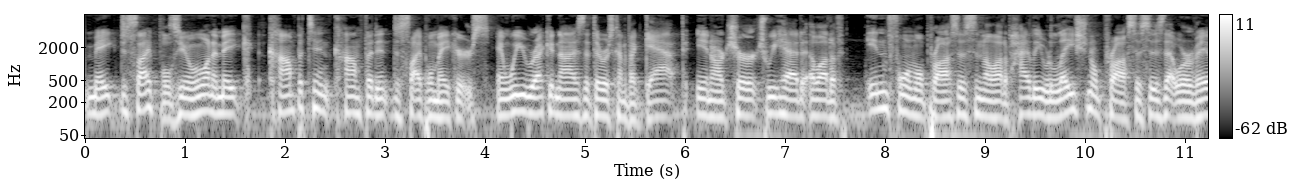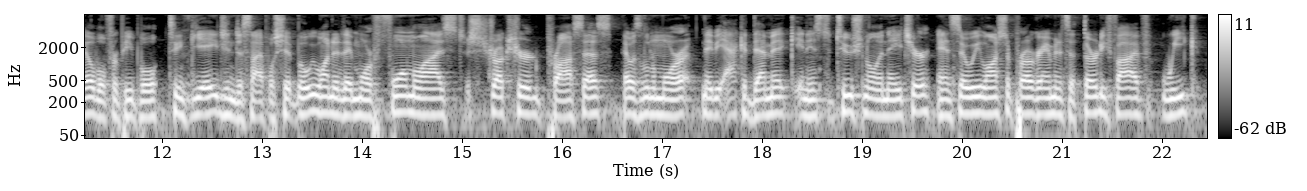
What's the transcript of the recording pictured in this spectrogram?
make disciples. You know, we want to make competent, confident disciple makers. And we recognized that there was kind of a gap in our church. We had a lot of informal process and a lot of highly relational processes that were available for people to engage in discipleship, but we wanted a more formalized, structured process that was a little more maybe academic and institutional in nature. And so we launched a program, and it's a 35 week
